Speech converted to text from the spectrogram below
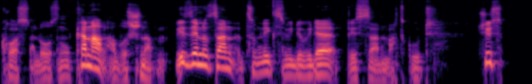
kostenlosen Kanalabos schnappen. Wir sehen uns dann zum nächsten Video wieder. Bis dann, macht's gut. Tschüss.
